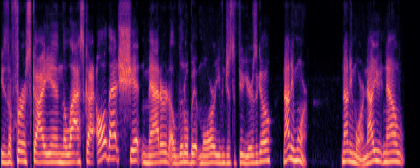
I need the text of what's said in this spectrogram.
He's the first guy in, the last guy. All that shit mattered a little bit more even just a few years ago. Not anymore. Not anymore. Now you now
